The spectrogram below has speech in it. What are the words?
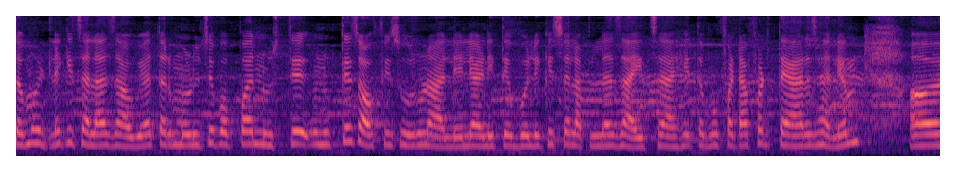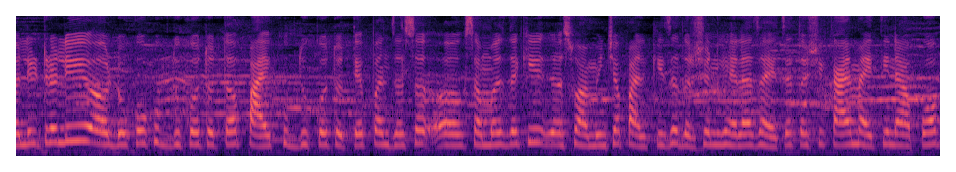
तर म्हटलं की चला जाऊया. तर मनूचे पप्पा नुसते नुकतेच ऑफिसवरून आलेले आणि ते बोले की चल आपल्याला जायचं आहे. तर मग फटाफट तयार झाले. लिटरली डोकं खूप दुखत होतं पाय खूप दुखत होते. पण जसं समजलं की स्वामींच्या पालखीचं दर्शन घ्यायला जायचं तशी काय माहिती नाही. आपोआप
